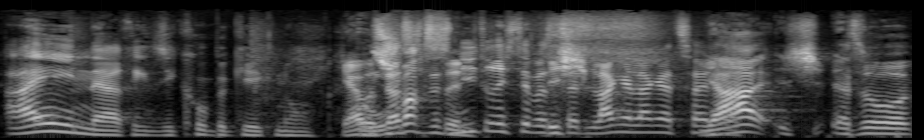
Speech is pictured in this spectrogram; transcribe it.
einer Risikobegegnung. Ja, aber und das ist das. Niedrigste, was ich Ich- seit langer, langer Zeit Ja, ich, also,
